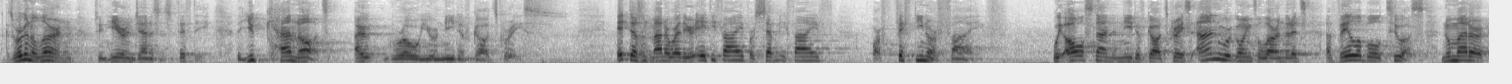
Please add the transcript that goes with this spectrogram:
Because we're going to learn between here and Genesis 50 that you cannot outgrow your need of God's grace. It doesn't matter whether you're 85 or 75 or 15 or 5. We all stand in need of God's grace, and we're going to learn that it's available to us. No matter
